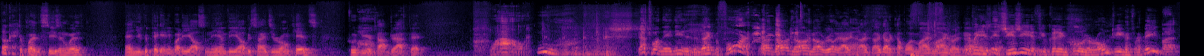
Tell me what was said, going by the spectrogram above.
Okay. to play the season with, and you could pick anybody else in the MVL besides your own kids, who'd be your top draft pick? Wow. That's one they needed the night before. no, no, no, no, really. I, I, I got a couple in my mind right now. I mean, but it's, it's easy if you could include her own team for me, but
